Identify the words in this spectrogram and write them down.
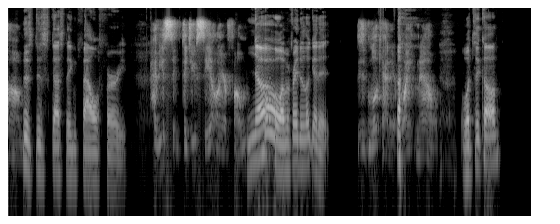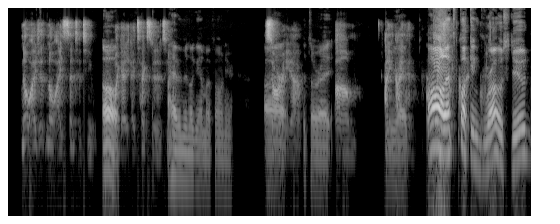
Um, this disgusting foul furry have you see, did you see it on your phone? no i'm afraid to look at it Look at it right now. what's it called No, I just no, I sent it to you. oh Like I, I texted it to you. i haven't been looking at my phone here Uh, Sorry, yeah. it's all right Um, I, Yeah. I had Oh, that's originally got it fucking gross, dude.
